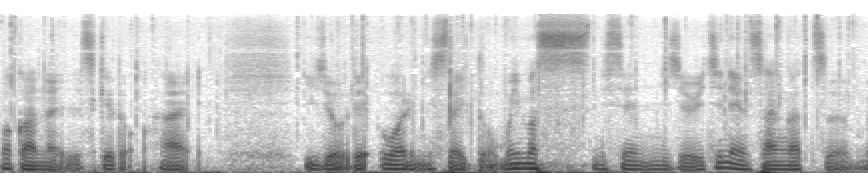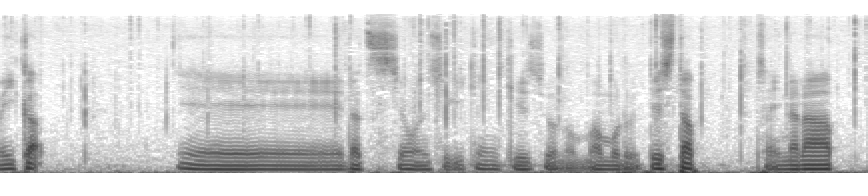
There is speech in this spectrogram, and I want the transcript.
わかんないですけど、はい。以上で終わりにしたいと思います。2021年3月6日、えー、脱資本主義研究所の守でした。さよなら。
